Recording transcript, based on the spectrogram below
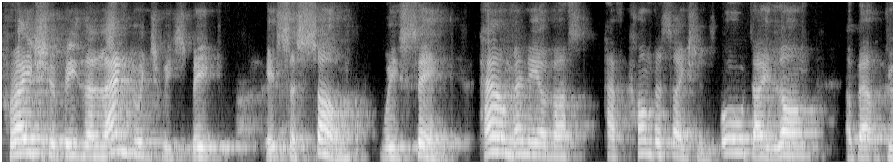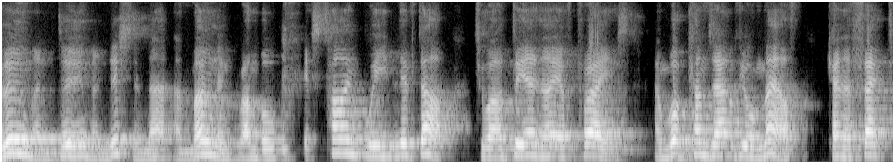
Praise should be the language we speak, it's a song we sing. How many of us have conversations all day long about gloom and doom and this and that and moan and grumble? It's time we lived up to our DNA of praise. And what comes out of your mouth can affect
